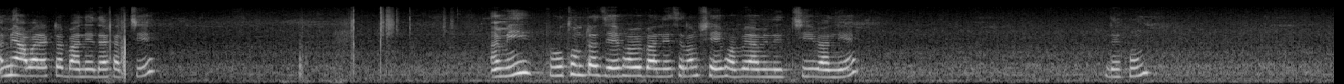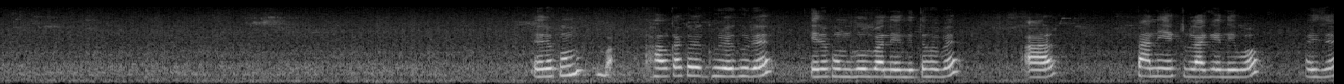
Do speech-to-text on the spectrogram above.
আমি আবার একটা বানিয়ে দেখাচ্ছি। আমি প্রথমটা যেভাবে বানিয়েছিলাম, সেইভাবে আমি নিচ্ছি বানিয়ে। দেখুন। এরকম হালকা করে ঘুরে ঘুরে এরকম রোল বানিয়ে নিতে হবে। আর পানি একটু লাগিয়ে নেব, এই যে।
